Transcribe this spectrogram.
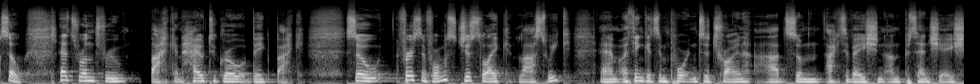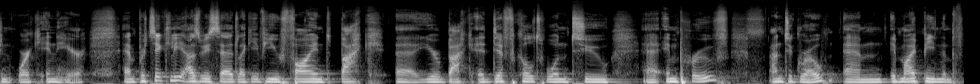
So let's run through back and how to grow a big back. So, first and foremost, just like last week, um, I think it's important to try and add some activation and potentiation work in here. And particularly, as we said, like if you find back uh, your back a difficult one to uh, improve and to grow, um, it might be the,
